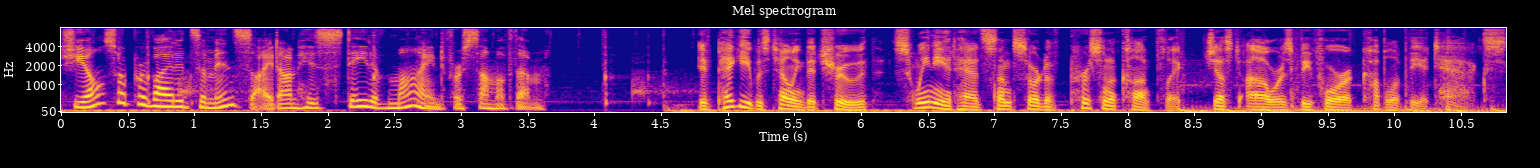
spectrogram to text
She also provided some insight on his state of mind for some of them. If Peggy was telling the truth, Sweeney had had some sort of personal conflict just hours before a couple of the attacks.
